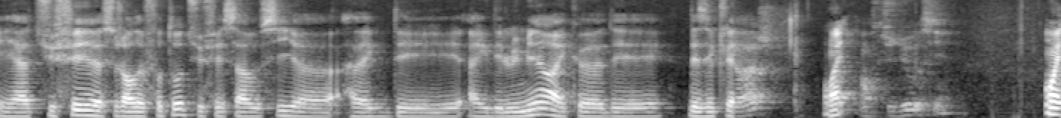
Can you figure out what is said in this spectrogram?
Et euh, tu fais ce genre de photos, tu fais ça aussi euh, avec, des, avec des lumières, avec euh, des, des, éclairages Oui. En studio aussi Oui,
